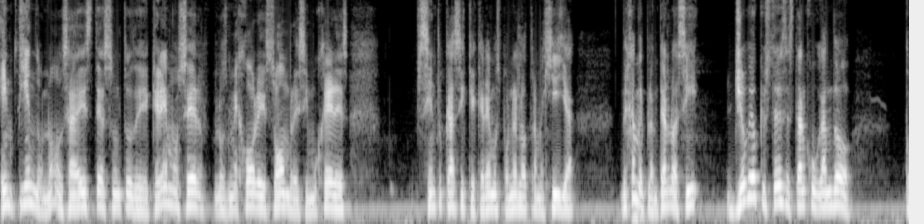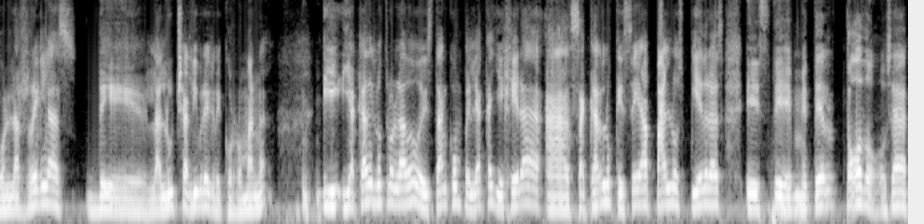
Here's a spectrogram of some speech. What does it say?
entiendo, ¿no? O sea, este asunto de queremos ser los mejores hombres y mujeres, siento casi que queremos poner la otra mejilla. Déjame plantearlo así. Yo veo que ustedes están jugando con las reglas de la lucha libre grecorromana Y, y acá del otro lado están con pelea callejera a sacar lo que sea, palos, piedras, este, meter todo. O sea,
